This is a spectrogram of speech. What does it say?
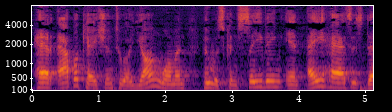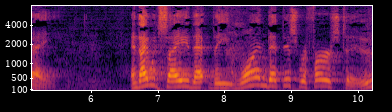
had application to a young woman who was conceiving in Ahaz's day. And they would say that the one that this refers to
